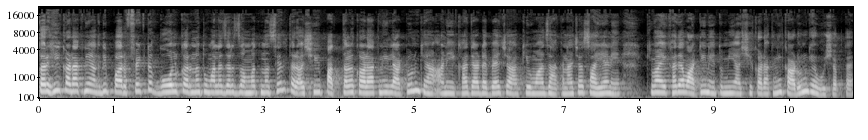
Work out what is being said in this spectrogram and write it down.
तर ही कडाकणी अगदी परफेक्ट गोल करणं तुम्हाला जर जमत नसेल तर अशी पातळ कडाकणी लाटून घ्या आणि एखाद्या डब्याच्या किंवा झाकणाच्या साह्याने किंवा एखाद्या वाटीने तुम्ही अशी कडाकणी काढून घेऊ शकताय.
